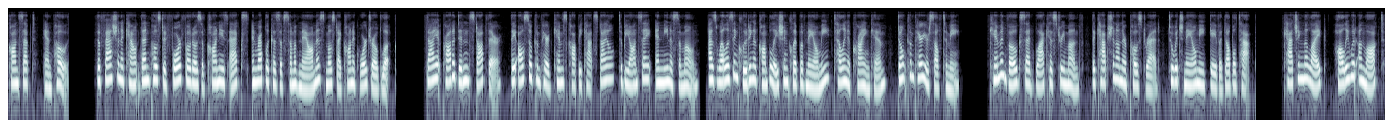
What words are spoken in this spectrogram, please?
concept, and pose. The fashion account then posted four photos of Kanye's ex in replicas of some of Naomi's most iconic wardrobe looks. Diet Prada didn't stop there, they also compared Kim's copycat style to Beyonce and Nina Simone, as well as including a compilation clip of Naomi telling a crying Kim, don't compare yourself to me. Kim and Vogue said Black History Month, the caption on their post read, to which Naomi gave a double tap. Catching the like, Hollywood Unlocked,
